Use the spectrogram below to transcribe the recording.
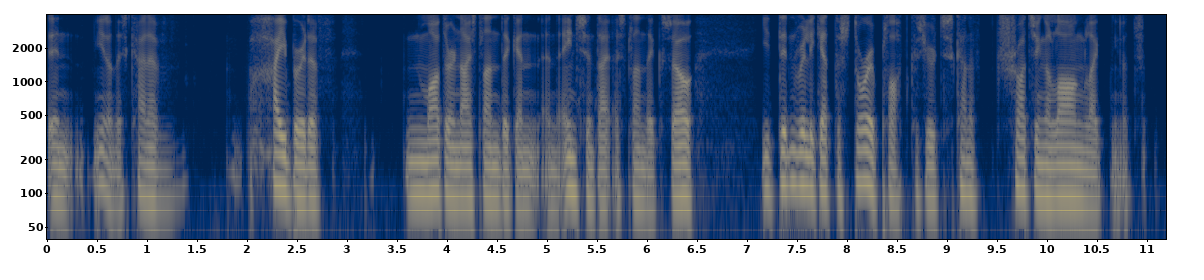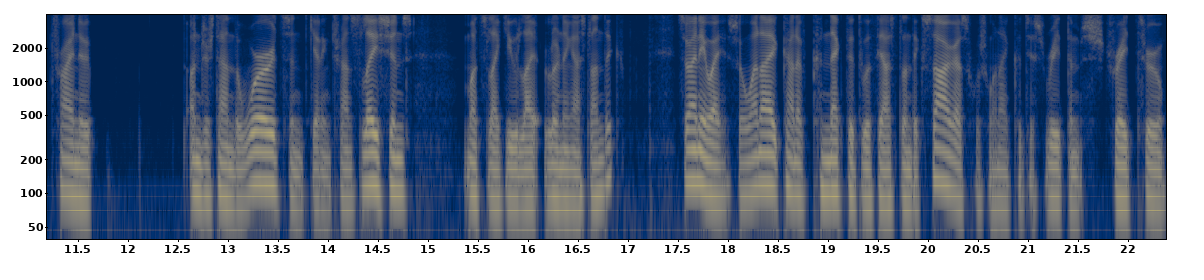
in, you know, this kind of hybrid of modern Icelandic and, and ancient Icelandic. So you didn't really get the story plot because you're just kind of trudging along, like, you know, tr trying to understand the words and getting translations, much like you like learning Icelandic. So anyway, so when I kind of connected with the Icelandic sagas was when I could just read them straight through.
